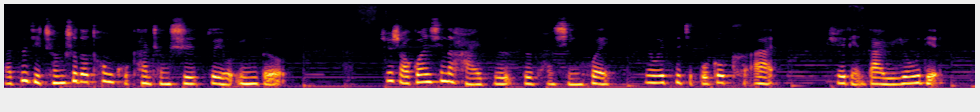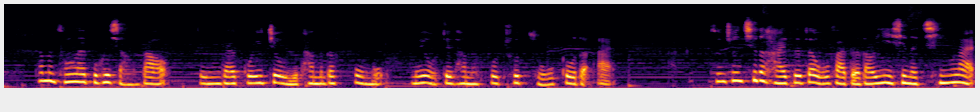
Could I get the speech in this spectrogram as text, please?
把自己承受的痛苦看成是罪有应得。缺少关心的孩子自惭形秽，认为自己不够可爱，缺点大于优点。他们从来不会想到，这应该归咎于他们的父母没有对他们付出足够的爱。青春期的孩子在无法得到异性的青睐，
